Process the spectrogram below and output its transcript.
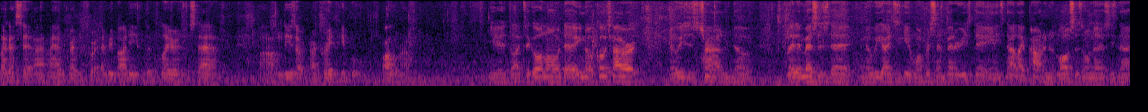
like I said, I, I am grateful for everybody, the players, the staff. Um, these are, are great people all around. Yeah, like to go along with that, you know, Coach Howard, you know, he's just trying, you know, lay the message that, you know, we gotta just get one percent better each day and he's not like pounding the losses on us. He's not,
